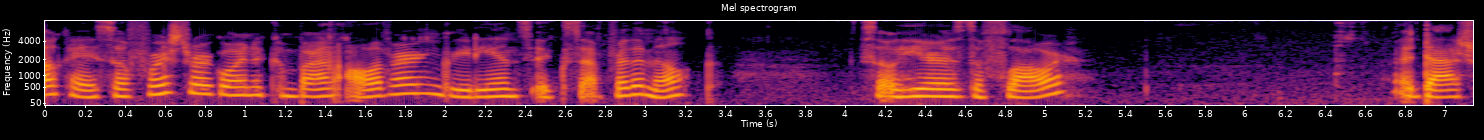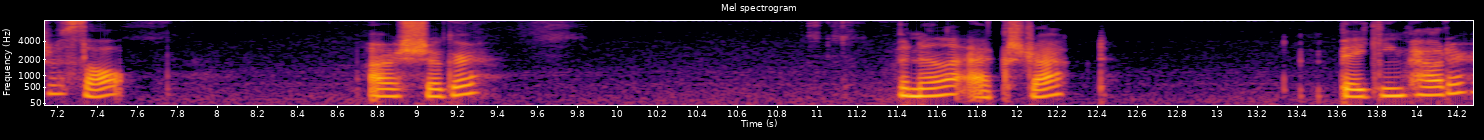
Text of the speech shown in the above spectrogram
Okay, so first we're going to combine all of our ingredients except for the milk. So here is the flour, a dash of salt, our sugar, vanilla extract, baking powder,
